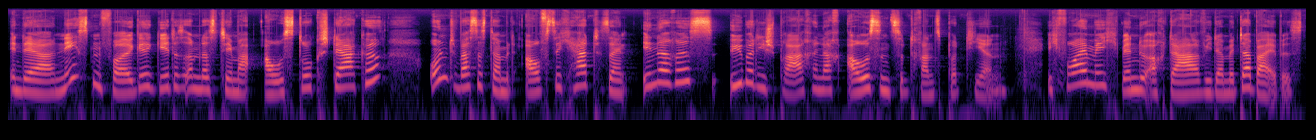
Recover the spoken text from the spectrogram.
In der nächsten Folge geht es um das Thema Ausdrucksstärke und was es damit auf sich hat, sein Inneres über die Sprache nach außen zu transportieren. Ich freue mich, wenn du auch da wieder mit dabei bist.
